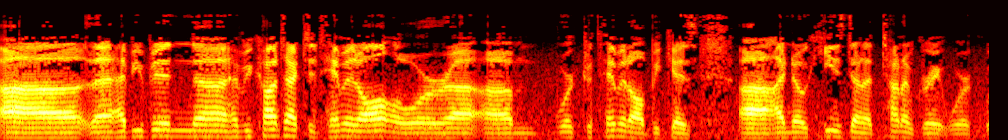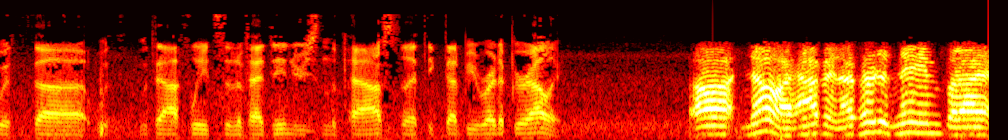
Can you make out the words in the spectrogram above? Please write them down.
have you been have you contacted him at all, or um, worked with him at all? Because I know he's done a ton of great work with with with athletes that have had injuries in the past, and I think that'd be right up your alley. Uh, no, I haven't. I've heard his name, but I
